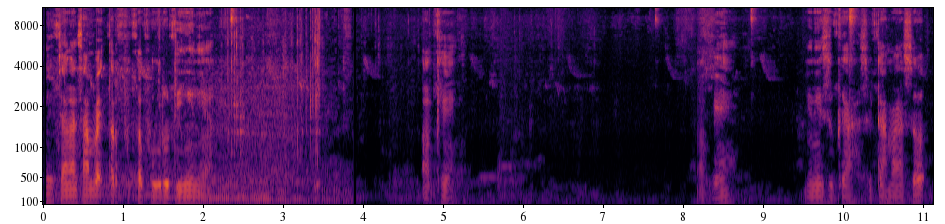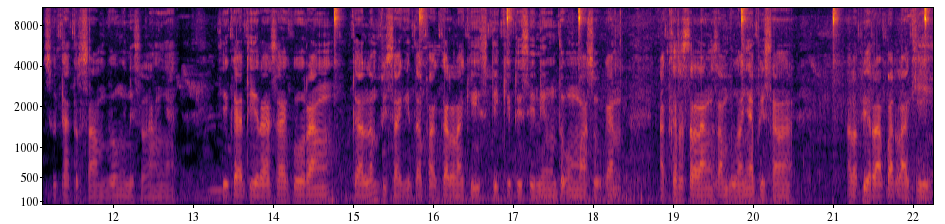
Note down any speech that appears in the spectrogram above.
Jangan sampai terburu dingin ya. Oke. Oke. Ini juga sudah masuk sudah tersambung ini selangnya jika dirasa kurang dalam bisa kita bakar lagi sedikit di sini untuk memasukkan agar selang sambungannya bisa lebih rapat lagi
